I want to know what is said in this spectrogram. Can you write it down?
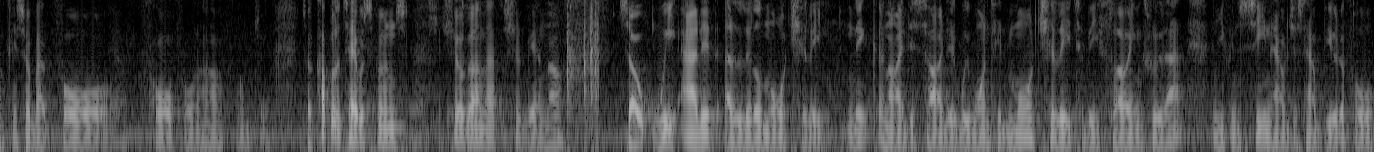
Okay, so about four, Yeah. four, four and a half, one, two. So a couple of tablespoons Yeah, should be. sugar, that should be enough. So we added a little more chili. Nick and I decided we wanted more chili to be flowing through that, and you can see now just how beautiful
